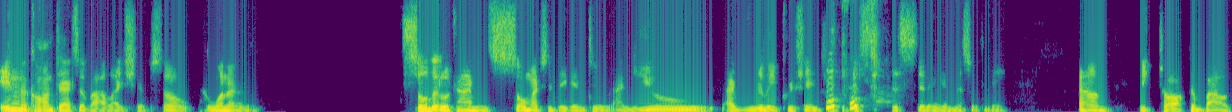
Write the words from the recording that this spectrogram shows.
in the context of allyship. So I want to so little time and so much to dig into. And you, I really appreciate you just, just sitting in this with me. Um, you talked about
